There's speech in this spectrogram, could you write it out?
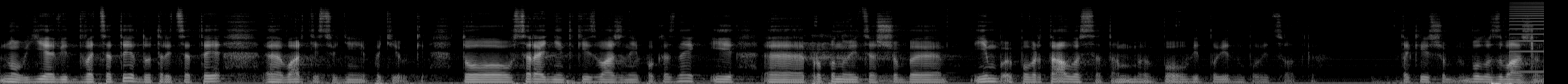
Ну є від 20 до 30 е, вартість однієї путівки. То в середній такий зважений показник, і е, пропонується, щоб їм поверталося там по відповідно по відсотках. Такий, щоб було зважено.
